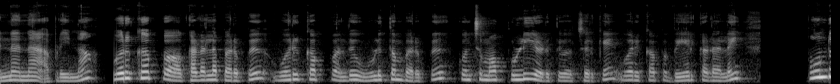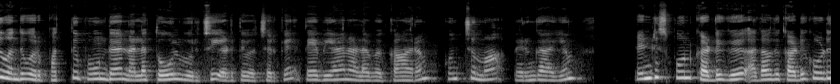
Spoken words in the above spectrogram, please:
என்னென்ன அப்படின்னா ஒரு கப் கடலைப்பருப்பு ஒரு கப் வந்து உளுத்தம் பருப்பு கொஞ்சமாக புளி எடுத்து வச்சுருக்கேன். ஒரு கப் வேர்க்கடலை பூண்டு வந்து ஒரு பத்து பூண்டை நல்லா தோல் உரித்து எடுத்து வச்சுருக்கேன். தேவையான அளவு காரம் கொஞ்சமாக பெருங்காயம் ரெண்டு ஸ்பூன் கடுகு. அதாவது கடுகோடு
